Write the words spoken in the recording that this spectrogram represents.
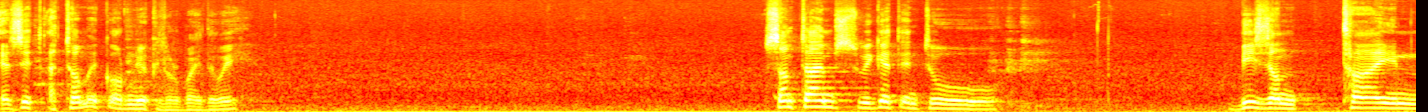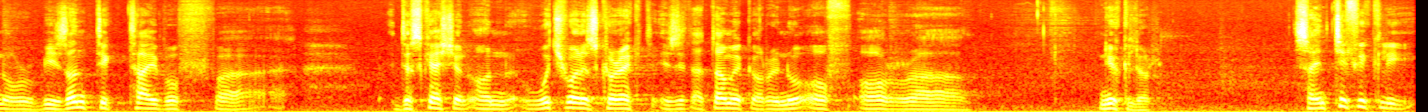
Is it atomic or nuclear, by the way? Sometimes we get into Byzantine or Byzantic type of uh, discussion on which one is correct. Is it atomic or, or uh, nuclear? Scientifically,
